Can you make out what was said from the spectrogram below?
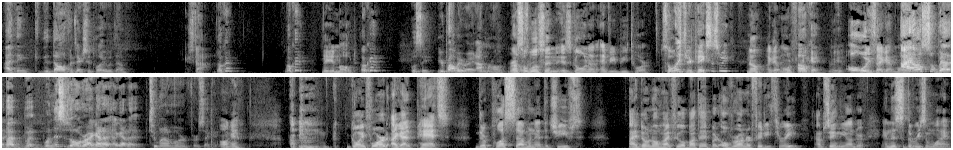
I think the Dolphins actually play with them. Stop. Okay. Okay. They get mowed. Okay. We'll see. You're probably right. I'm wrong. Russell We'll. Wilson is going on MVP tour. So only three picks this week. No, I got more for you. Okay. okay. Always, I got more. I also bet, but but when this is over, I gotta I gotta toot my own horn for a second. Okay. Going forward, I got Pats. They're plus seven at the Chiefs. I don't know how I feel about that, but over under 53, I'm saying the under. And this is the reason why.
